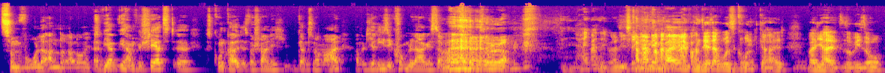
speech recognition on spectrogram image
zum Wohle anderer Leute? Äh, wir, wir haben gescherzt, äh, das Grundgehalt ist wahrscheinlich ganz normal, aber die Risikoumlage ist dann so höher. Ja, ich weiß nicht, oder die Ich kriegen einfach, ein, einfach ein sehr, sehr hohes Grundgehalt, Mhm. weil die halt sowieso,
